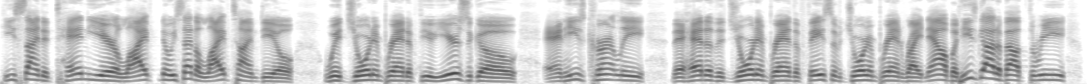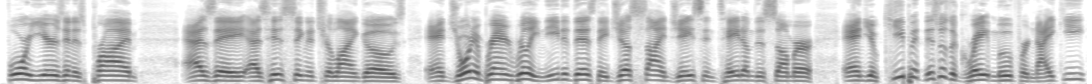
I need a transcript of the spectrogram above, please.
He signed a 10 year life no, he signed a lifetime deal with Jordan Brand a few years ago, and he's currently the head of the Jordan Brand, the face of Jordan Brand right now. But he's got about three, four years in his prime as a as his signature line goes. And Jordan Brand really needed this. They just signed Jayson Tatum this summer, and you keep it. This was a great move for Nike,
